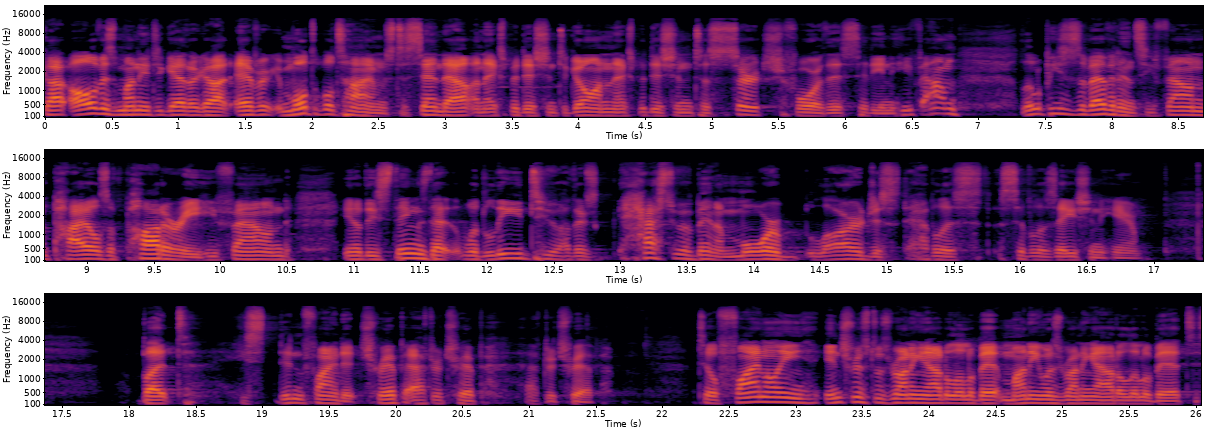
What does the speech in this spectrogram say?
got all of his money together, got every, multiple times to send out an expedition, to go on an expedition to search for this city. And he found little pieces of evidence. He found piles of pottery. He found, you know, these things that would lead to oh, there's has to have been a more large established civilization here. But he didn't find it trip after trip after trip. Till finally, interest was running out a little bit, money was running out a little bit,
